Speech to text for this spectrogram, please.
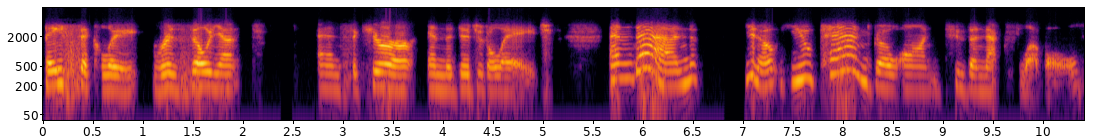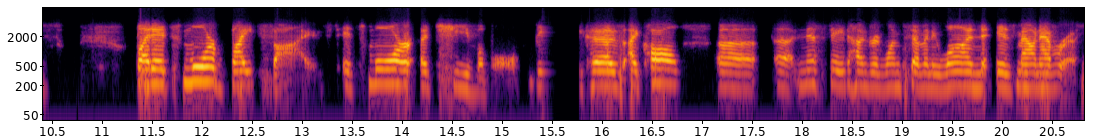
basically resilient and secure in the digital age. And then, you know, you can go on to the next levels, but it's more bite sized, it's more achievable because I call uh, uh, NIST 800 171 is Mount Everest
